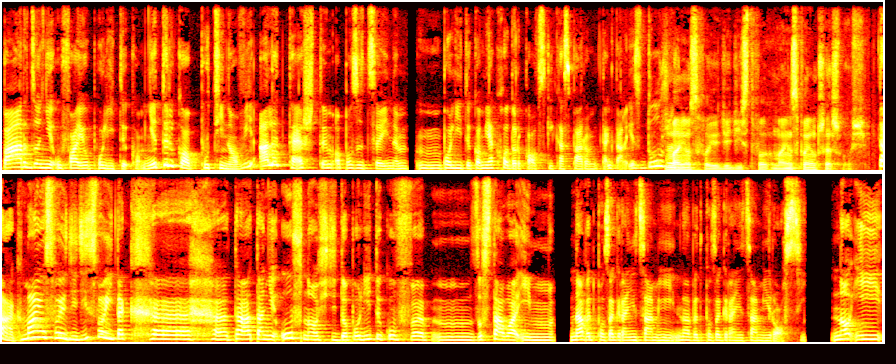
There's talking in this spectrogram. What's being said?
bardzo nie ufają politykom, nie tylko Putinowi, ale też tym opozycyjnym politykom jak Chodorkowski, Kasparom i tak dalej. Jest dużo. Mają swoje dziedzictwo, mają swoją przeszłość. Tak, mają swoje dziedzictwo i tak e, ta, ta nieufność do polityków e, została im nawet poza granicami, nawet poza granicami Rosji. No i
